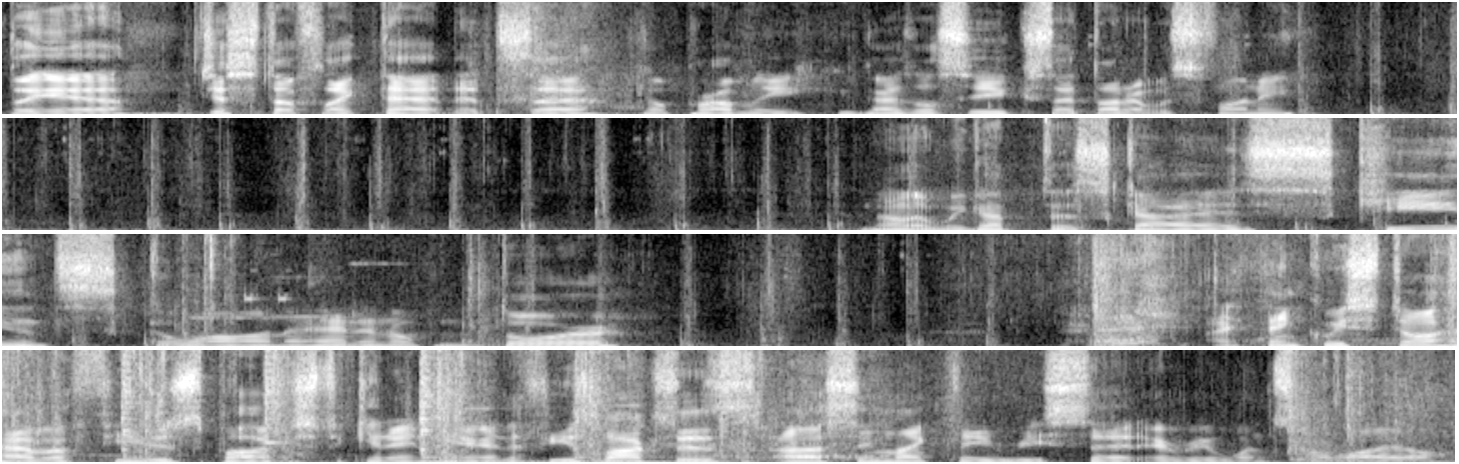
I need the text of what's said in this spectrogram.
But yeah, just stuff like that. That's uh, you'll probably you guys will see because I thought it was funny. Now that we got this guy's key, let's go on ahead and open the door. I think we still have a fuse box to get in here. The fuse boxes uh, seem like they reset every once in a while.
